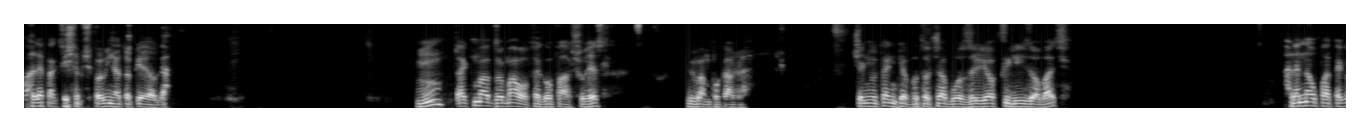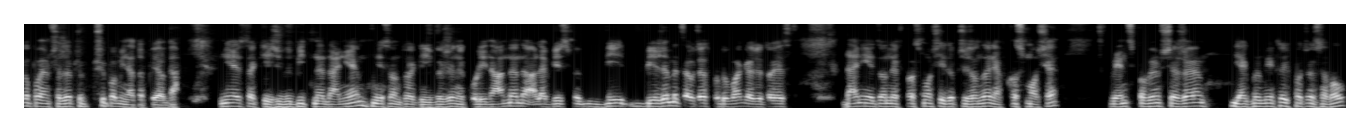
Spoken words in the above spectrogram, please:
Ale faktycznie przypomina to pieroga. Hmm? Tak bardzo mało tego faszu jest. Już wam pokażę. Cieniuteńkie, bo to trzeba było zliofilizować. Ale na upłatego, powiem szczerze, przy, przypomina to pieroga. Nie jest to jakieś wybitne danie, nie są to jakieś wyżyny kulinarne, no ale bierzmy, bie, bierzemy cały czas pod uwagę, że to jest danie jedzone w kosmosie i do przyrządzenia w kosmosie, więc powiem szczerze, jakby mnie ktoś poczęstował,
